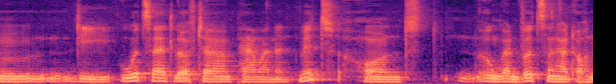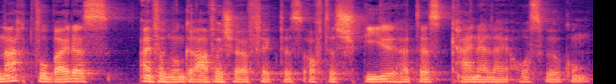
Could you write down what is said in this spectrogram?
Ähm, die Uhrzeit läuft ja permanent mit und irgendwann wird es dann halt auch Nacht, wobei das einfach nur ein grafischer Effekt ist. Auf das Spiel hat das keinerlei Auswirkung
